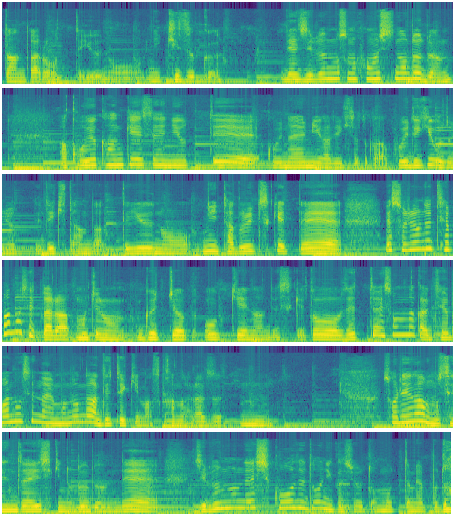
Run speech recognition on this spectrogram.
たんだろうっていうのに気づく。で自分のその本質の部分あこういう関係性によってこういう悩みができたとかこういう出来事によってできたんだっていうのにたどり着けてでそれをね手放せたらもちろんグッジョブ OK なんですけど絶対その中で手放せないものが出てきます必ず。うんそれがもう潜在意識の部分で自分のね思考でどうにかしようと思ってもやっぱどう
